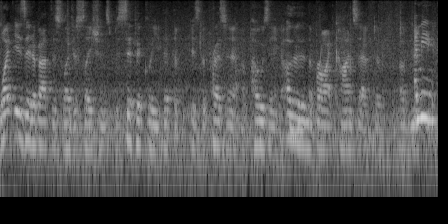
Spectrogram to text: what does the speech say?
what is it about this legislation specifically that the, is the president opposing, other than the broad concept of? of I mean,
